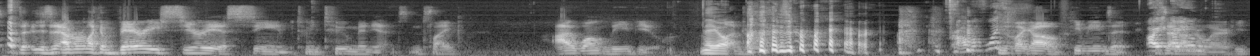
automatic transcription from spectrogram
th- is it ever like a very serious scene between two minions? And It's like, I won't leave you. They go, Underwear. underwear. Probably. He's like, oh, he means it. Are- He said are you- underwear. He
